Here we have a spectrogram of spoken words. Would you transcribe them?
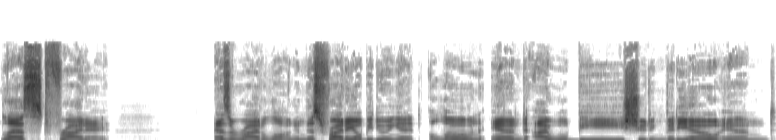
last Friday as a ride along. And this Friday, I'll be doing it alone and I will be shooting video and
